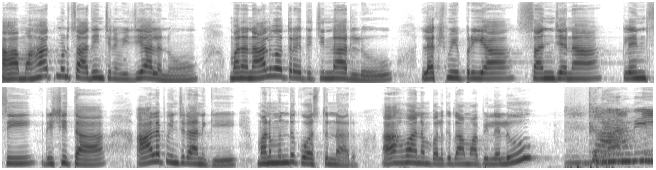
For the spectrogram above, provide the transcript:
ఆ మహాత్ముడు సాధించిన విజయాలను మన నాలుగో తరగతి చిన్నారులు లక్ష్మీప్రియ సంజన క్లెన్సీ రిషిత ఆలపించడానికి మన ముందుకు వస్తున్నారు. ఆహ్వానం పలుకుదామా పిల్లలు? గాంధీ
